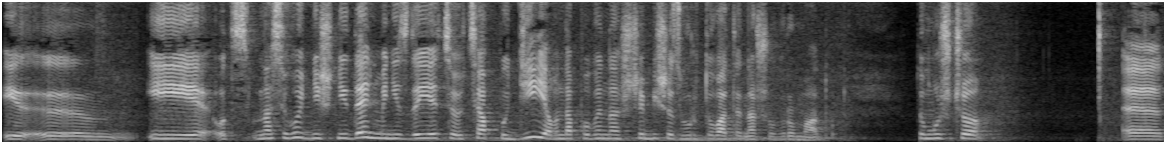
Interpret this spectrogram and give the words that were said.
І, е, і от на сьогоднішній день, мені здається, ця подія вона повинна ще більше згуртувати нашу громаду. Тому що е,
